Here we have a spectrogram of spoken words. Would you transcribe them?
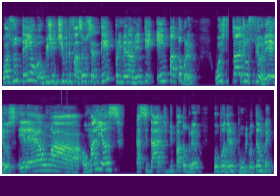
O Azul tem o objetivo de fazer um CT, primeiramente, em Pato Branco. O estádio Os Pioneiros, ele é uma, uma aliança com a cidade de Pato Branco, com o poder público também.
